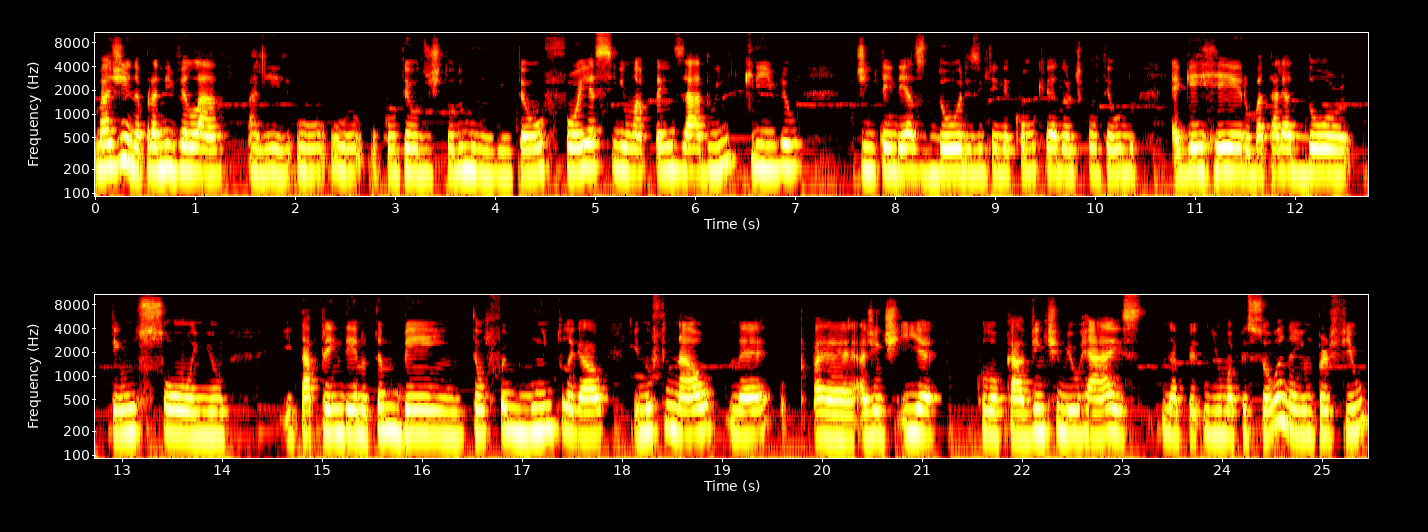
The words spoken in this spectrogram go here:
imagina, para nivelar ali o, o, o, conteúdo de todo mundo. Então foi assim um aprendizado incrível de entender as dores, entender como o criador de conteúdo é guerreiro, batalhador, tem um sonho, e tá aprendendo também. Então foi muito legal. E no final, né, é, a gente ia colocar 20 mil reais na, em uma pessoa, né, em um perfil,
